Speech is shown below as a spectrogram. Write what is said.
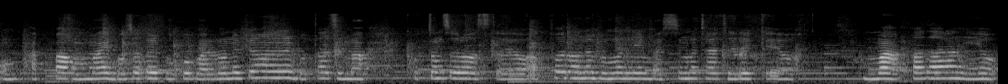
엄- 아빠, 엄마의 모습을 보고 말로는 표현을 못하지만 걱정스러웠어요. 앞으로는 부모님 말씀을 잘 들을게요. 엄마, 아빠 사랑해요.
